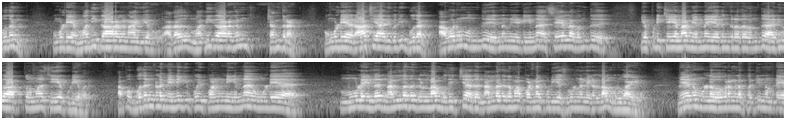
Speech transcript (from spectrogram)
புதன் உங்களுடைய மதிகாரகனாகிய அதாவது மதிகாரகன் சந்திரன் உங்களுடைய ராசியாதிபதி புதன் அவரும் வந்து என்னென்னு கேட்டிங்கன்னா சேலை வந்து எப்படி செய்யலாம் என்ன ஏதுங்கிறத வந்து அறிவார்த்தமாக செய்யக்கூடியவர். அப்போ புதன்கிழமை என்னைக்கு போய் பண்ணிங்கன்னா உங்களுடைய மூளையில் நல்லதுகள்லாம் உதித்து அதை நல்ல விதமாக பண்ணக்கூடிய சூழ்நிலைகள்லாம் உருவாகிடும். மேலும் உள்ள விவரங்களை பற்றி நம்முடைய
